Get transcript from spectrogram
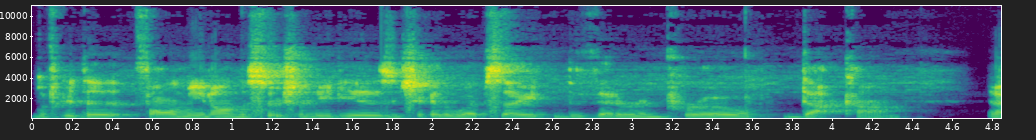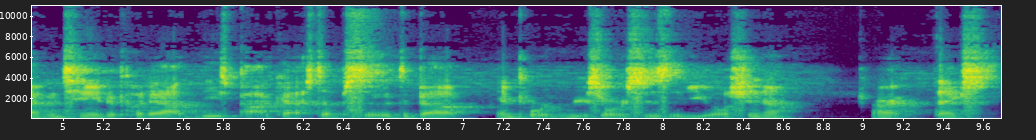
Don't forget to follow me on all the social medias and check out the website, theveteranpro.com. And I'll continue to put out these podcast episodes about important resources that you all should know. All right. Thanks.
